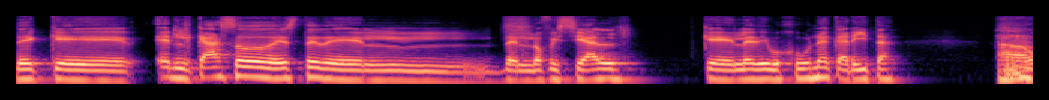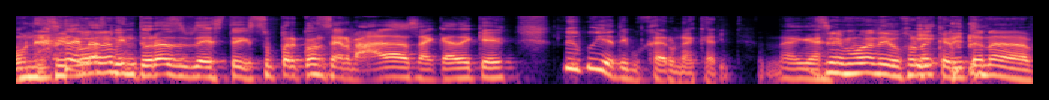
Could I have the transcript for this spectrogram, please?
de que el caso de este del, del oficial que le dibujó una carita a una de las pinturas este, súper conservadas acá de que le voy a dibujar una carita. Simón dibujó una carita en, una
